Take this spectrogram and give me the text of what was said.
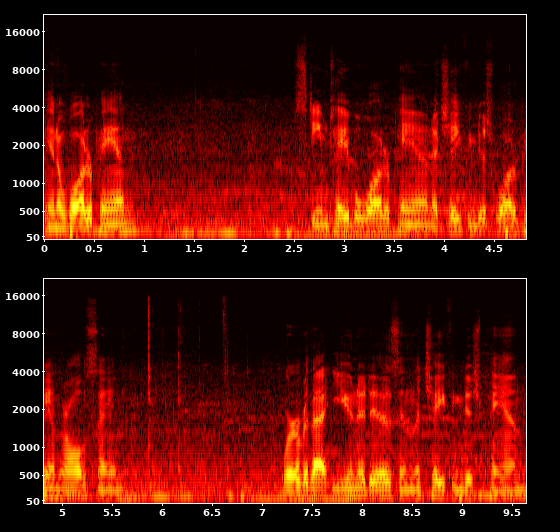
in a water pan, steam table water pan, a chafing dish water pan, they're all the same. Wherever that unit is in the chafing dish pan,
